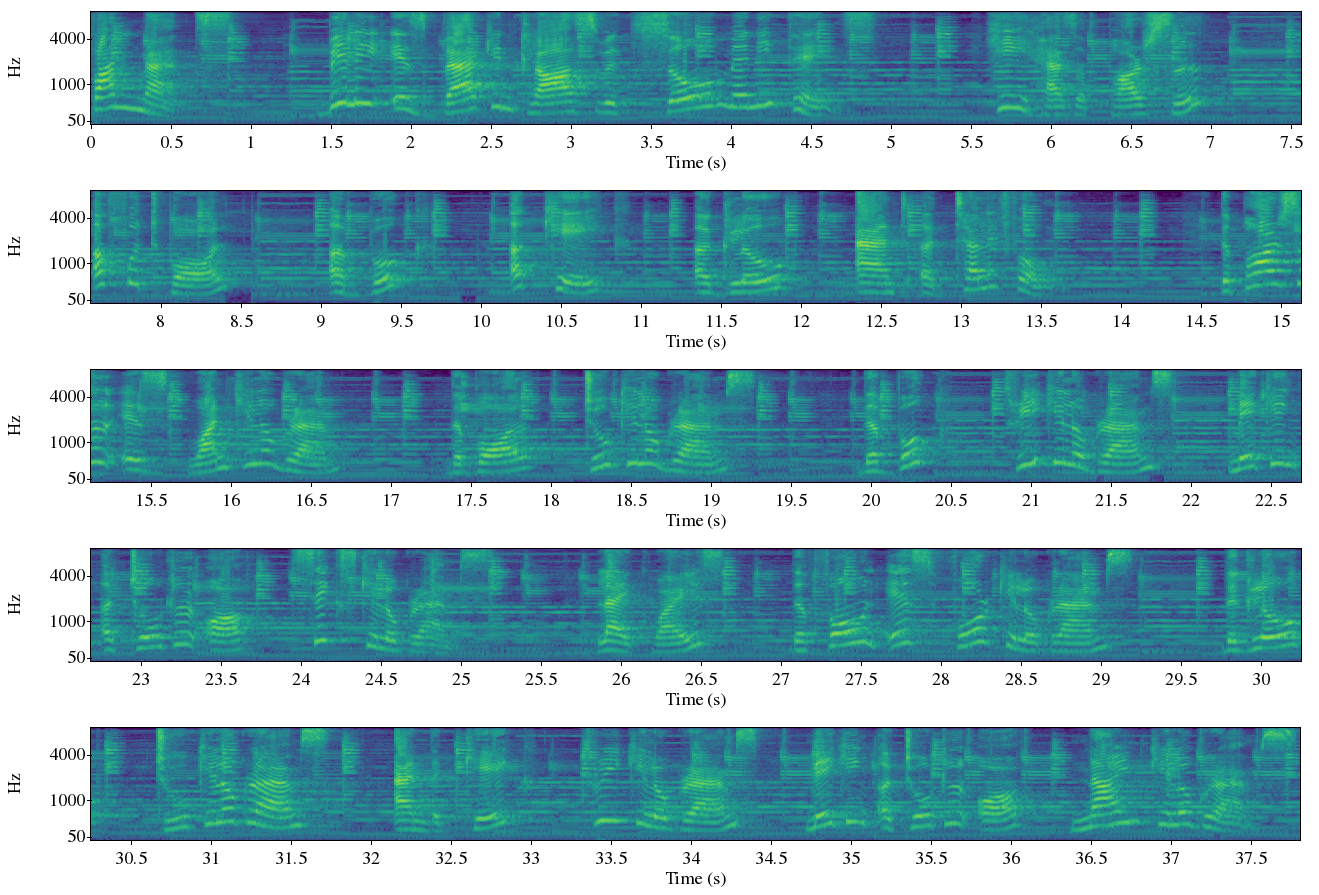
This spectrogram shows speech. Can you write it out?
Fun Maths. Billy is back in class with so many things. He has a parcel, a football, a book, a cake, a globe and a telephone. The parcel is 1 kilogram, the ball 2 kilograms, the book 3 kilograms making a total of 6 kilograms. Likewise, the phone is 4 kilograms, the globe 2 kilograms and the cake 3 kilograms making a total of 9 kilograms.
